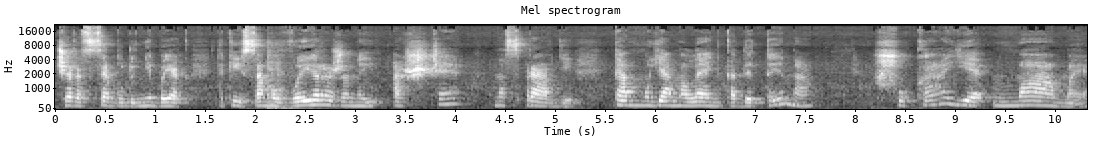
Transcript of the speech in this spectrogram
через це буду ніби як такий самовиражений, а ще насправді там моя маленька дитина шукає мами.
